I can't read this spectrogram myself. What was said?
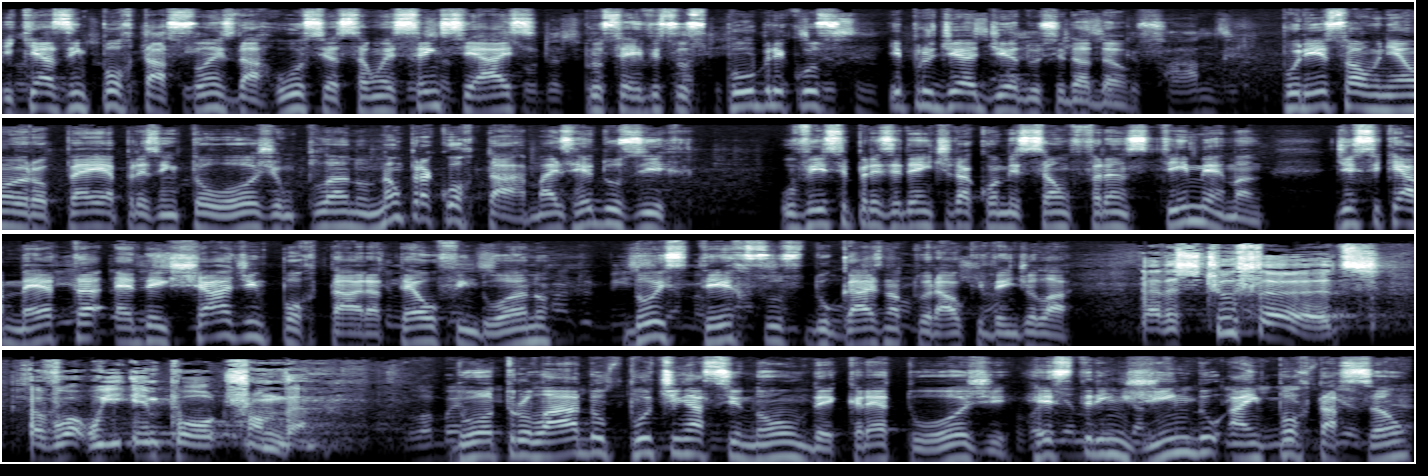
e que as importações da Rússia são essenciais para os serviços públicos e para o dia a dia dos cidadãos. Por isso, a União Europeia apresentou hoje um plano não para cortar, mas reduzir o vice-presidente da comissão, Franz Timmermans, disse que a meta é deixar de importar até o fim do ano dois terços do gás natural que vem de lá. Do outro lado, Putin assinou um decreto hoje restringindo a importação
